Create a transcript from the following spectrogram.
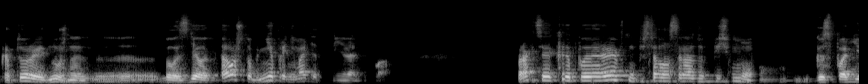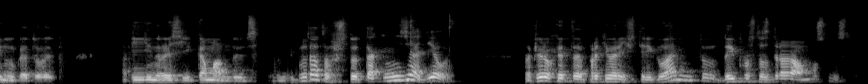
которые нужно э, было сделать для того, чтобы не принимать этот генеральный план. Фракция КПРФ написала сразу письмо господину, который от Единой России командует депутатов, что так нельзя делать. Во-первых, это противоречит регламенту, да и просто здравому смыслу.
